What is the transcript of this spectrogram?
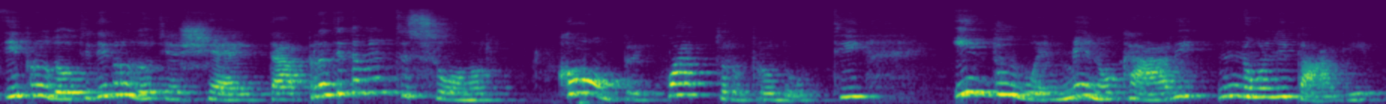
i prodotti, dei prodotti a scelta. Praticamente sono compri 4 prodotti due meno cari non li paghi.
